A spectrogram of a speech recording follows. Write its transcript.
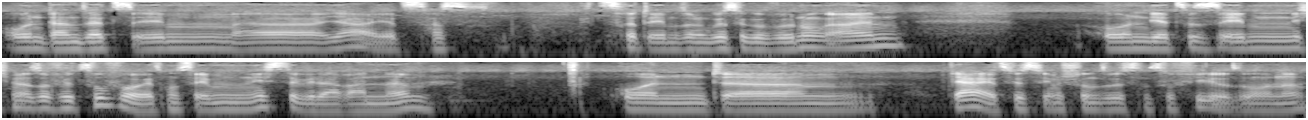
Und dann setzt eben, äh, ja, jetzt, hast, jetzt tritt eben so eine gewisse Gewöhnung ein. Und jetzt ist eben nicht mehr so viel Zufuhr. Jetzt muss eben der nächste wieder ran. Ne? Und ähm, ja, jetzt ist eben schon so ein bisschen zu viel so, ne?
